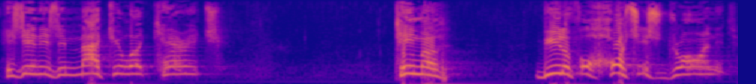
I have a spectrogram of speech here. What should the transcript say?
He's in his immaculate carriage, team of beautiful horses drawing it.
